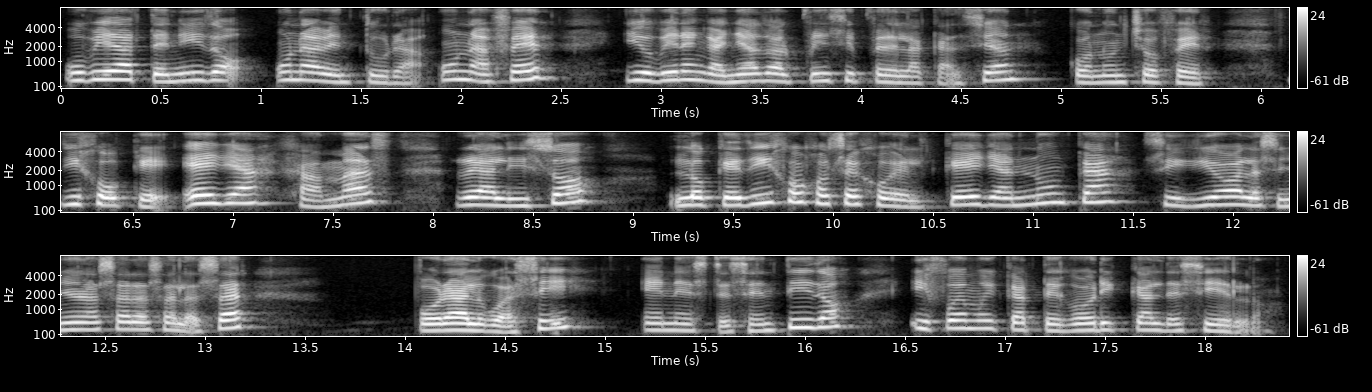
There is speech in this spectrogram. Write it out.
hubiera tenido una aventura, una fe y hubiera engañado al príncipe de la canción con un chofer. Dijo que ella jamás realizó lo que dijo José Joel, que ella nunca siguió a la señora Sara Salazar por algo así, en este sentido, y fue muy categórica al decirlo.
